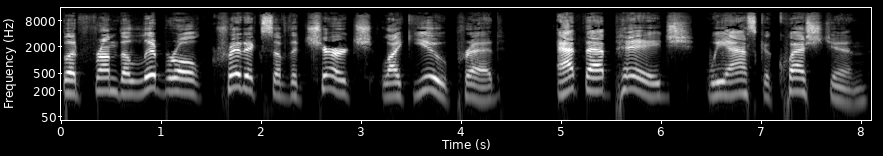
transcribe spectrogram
but from the liberal critics of the church like you, Pred. At that page, we ask a question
